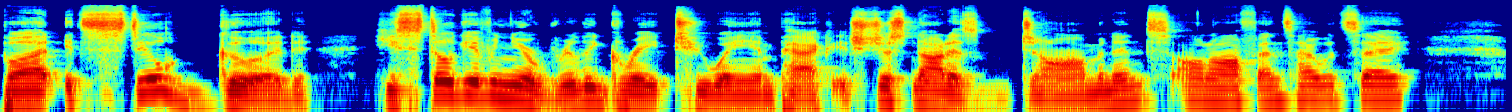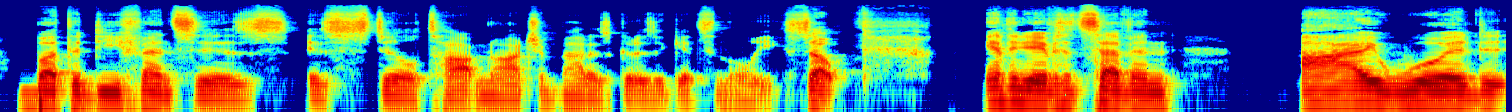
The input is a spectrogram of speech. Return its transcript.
but it's still good He's still giving you a really great two way impact. It's just not as dominant on offense, I would say, but the defense is is still top notch, about as good as it gets in the league. So Anthony Davis at seven. I would,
